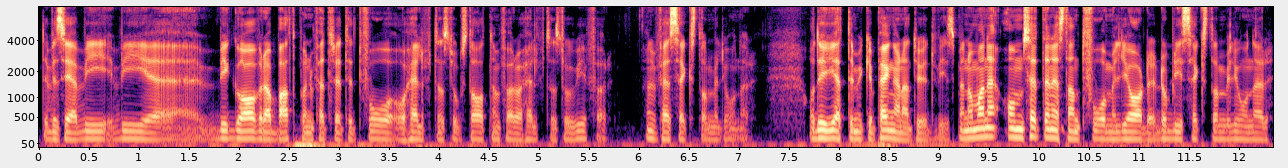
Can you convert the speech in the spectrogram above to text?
Det vill säga vi, vi, eh, vi gav rabatt på ungefär 32 och hälften stod staten för och hälften stod vi för. Ungefär 16 miljoner. Och det är jättemycket pengar naturligtvis. Men om man omsätter nästan 2 miljarder då blir 16 miljoner.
